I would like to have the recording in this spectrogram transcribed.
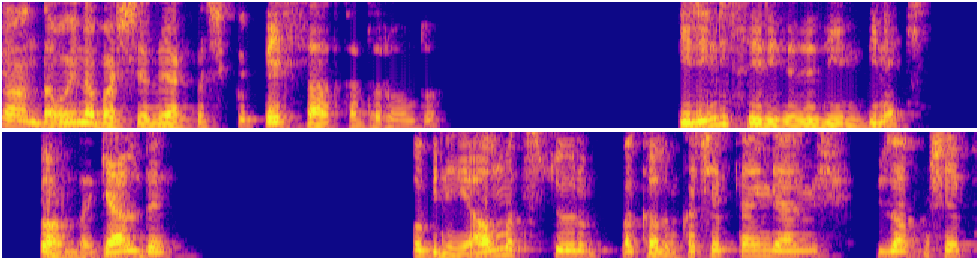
Şu anda oyuna başlayalı yaklaşık bir 5 saat kadar oldu. Birinci seride dediğim binek şu anda geldi. O bineği almak istiyorum. Bakalım kaç hepten gelmiş? 160 hep.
